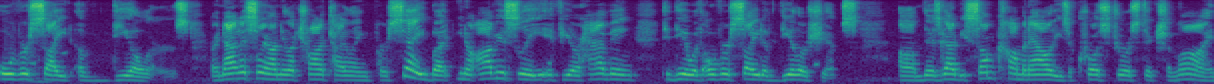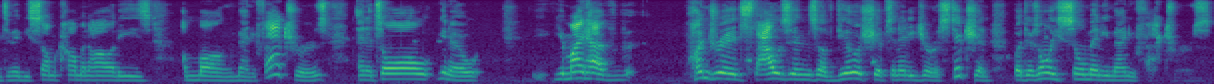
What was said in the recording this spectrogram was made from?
oversight of dealers, right? Not necessarily on electronic titling per se, but you know, obviously, if you're having to deal with oversight of dealerships, um, there's got to be some commonalities across jurisdiction lines, and maybe some commonalities among manufacturers, and it's all you know. You might have hundreds, thousands of dealerships in any jurisdiction, but there's only so many manufacturers.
